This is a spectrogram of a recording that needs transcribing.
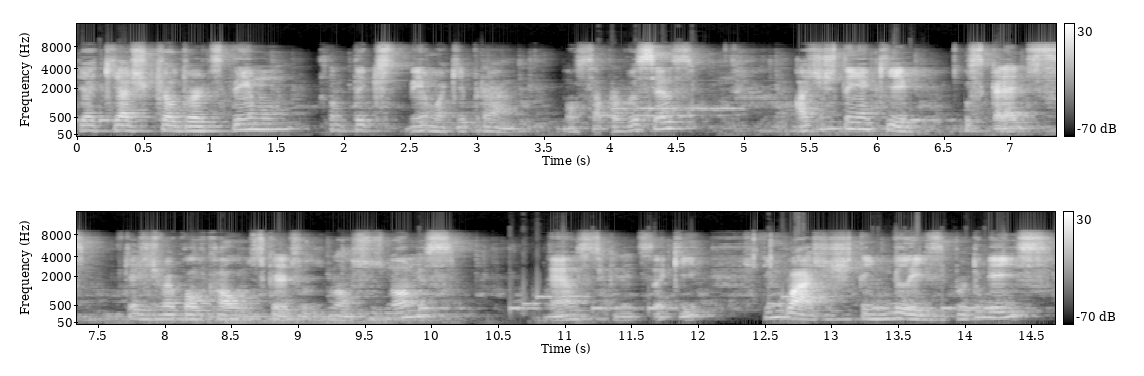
E aqui acho que é o Dwarf Demo, então text demo aqui para mostrar para vocês. A gente tem aqui os créditos, que a gente vai colocar os créditos dos nossos nomes, né, os créditos aqui. Linguagem, a gente tem inglês e português.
